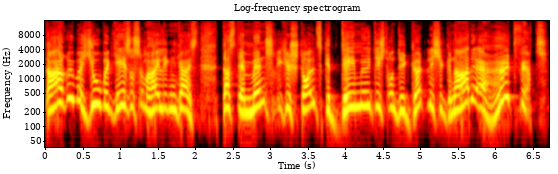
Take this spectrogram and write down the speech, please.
Darüber jubelt Jesus im Heiligen Geist, dass der menschliche Stolz gedemütigt und die göttliche Gnade erhöht wird.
